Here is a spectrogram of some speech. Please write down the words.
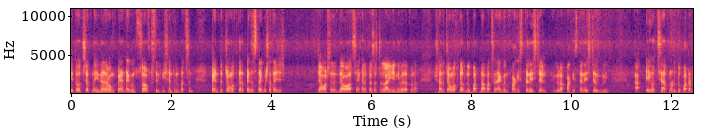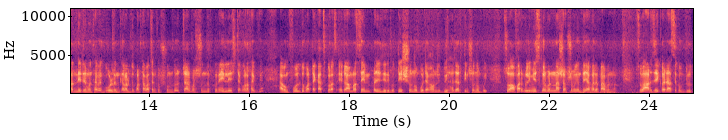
এটা হচ্ছে আপনার ইনার এবং প্যান্ট, একদম সফট সিল্কি স্যান্টেন পাচ্ছেন। প্যান্টের চমৎকার প্যাসেজ থাকবে সাথে জামার সাথে দেওয়া আছে, এখানে প্যাসেজটা লাগিয়ে নেবেন আপনারা। সাথে চমৎকার দুপাট্টা পাচ্ছেন, একদম পাকিস্তানি স্টাইল এগুলো পাকিস্তানি স্টাইলগুলি এই হচ্ছে আপনার দুপাট্টাটা নেটের মধ্যে থাকবে গোল্ডেন কালার দুপাট্টা পাচ্ছেন, খুব সুন্দর, চারপাশে সুন্দর করে এই লেসটা করা থাকবে এবং ফুল দুপাট্টা কাজ করা আছে। এটা আমরা সেম প্রাইস দিয়ে দেবো, তেইশশো নব্বই টাকা অনলি দুই হাজার তিনশো নব্বই। সো অফারগুলি মিস করবেন না, সবসময় কিন্তু এই অফারে পাবেন না। সো আর যে কয়টা আছে, খুব দ্রুত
